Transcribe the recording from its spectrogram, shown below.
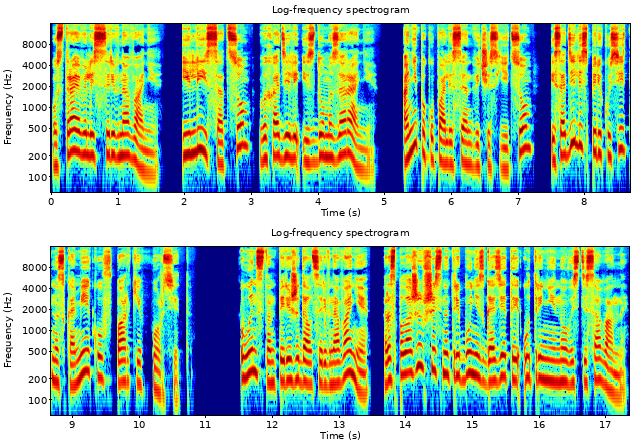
устраивались соревнования, и Ли с отцом выходили из дома заранее. Они покупали сэндвичи с яйцом и садились перекусить на скамейку в парке Форсит. Уинстон пережидал соревнования, расположившись на трибуне с газетой «Утренние новости Саванны».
